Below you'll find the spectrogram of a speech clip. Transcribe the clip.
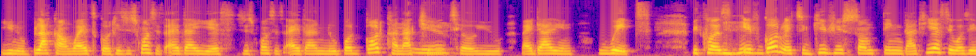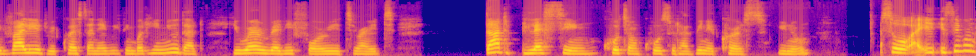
you know, black and white God. His response is either yes, his response is either no. But God can actually yeah. tell you, my darling, wait. Because mm-hmm. if God were to give you something that, yes, it was a valid request and everything, but he knew that you weren't ready for it, right? That blessing, quote unquote, would have been a curse, you know. So I, it's even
